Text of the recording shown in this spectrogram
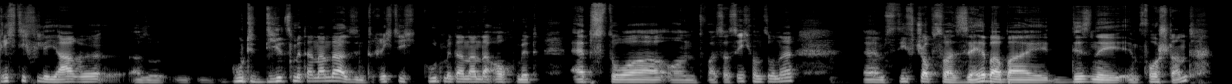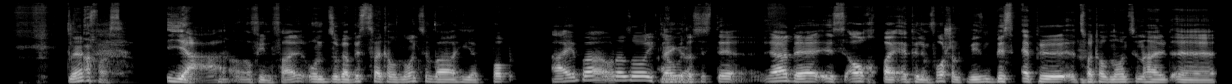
richtig viele Jahre, also gute Deals miteinander, sind richtig gut miteinander, auch mit App Store und was weiß ich und so, ne? Ähm, Steve Jobs war selber bei Disney im Vorstand. Ne? Ach was. Ja, auf jeden Fall. Und sogar bis 2019 war hier Bob Iber oder so. Ich glaube, Iger. das ist der, ja, der ist auch bei Apple im Vorstand gewesen, bis Apple 2019 mhm. halt äh,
